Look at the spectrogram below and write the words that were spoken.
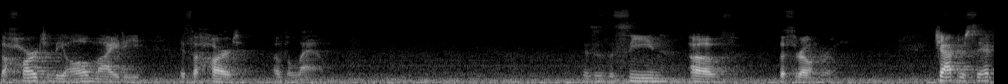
The heart of the Almighty is the heart of the Lamb. This is the scene of the throne room. Chapter 6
